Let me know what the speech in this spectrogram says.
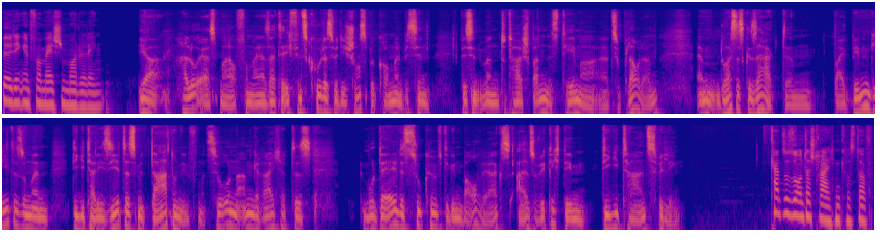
Building Information Modeling? Ja, hallo erstmal auch von meiner Seite. Ich finde es cool, dass wir die Chance bekommen, ein bisschen, bisschen über ein total spannendes Thema äh, zu plaudern. Ähm, du hast es gesagt, ähm, bei BIM geht es um ein digitalisiertes, mit Daten und Informationen angereichertes Modell des zukünftigen Bauwerks, also wirklich dem digitalen Zwilling. Kannst du so unterstreichen, Christoph?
